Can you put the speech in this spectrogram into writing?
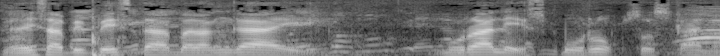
Guys, happy Pesta Barangay. Morales, Purok, Suscano.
